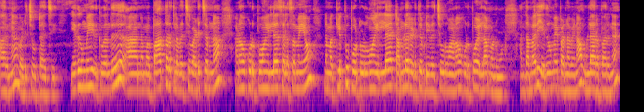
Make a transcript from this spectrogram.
பாருங்கள் வடித்து விட்டாச்சு. எதுவுமே இதுக்கு வந்து நம்ம பாத்திரத்தில் வச்சு வடித்தோம்னா அணவு கொடுப்போம் இல்லை சில சமயம் நம்ம கிளிப்பு போட்டு விடுவோம் இல்லை டம்ளர் எடுத்து இப்படி வச்சு விடுவோம் அணவு கொடுப்போம் எல்லாம் பண்ணுவோம். அந்த மாதிரி எதுவுமே பண்ண வேணாம். உள்ளார பாருங்கள்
